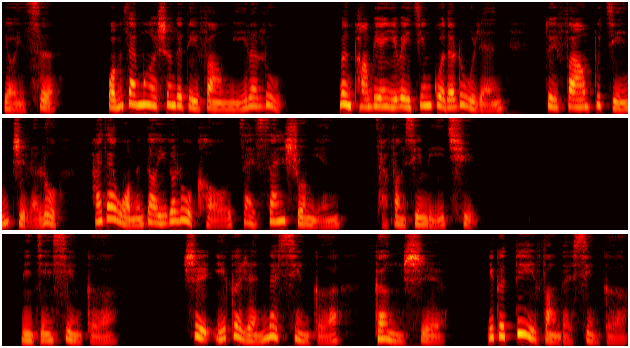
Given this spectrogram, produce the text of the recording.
有一次，我们在陌生的地方迷了路，问旁边一位经过的路人，对方不仅指了路，还带我们到一个路口再三说明，才放心离去。民间性格，是一个人的性格，更是一个地方的性格。《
